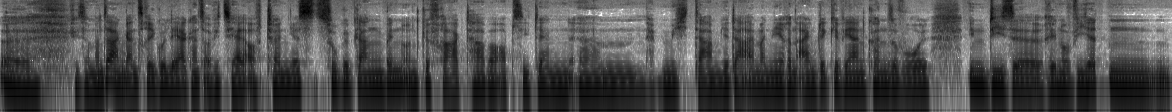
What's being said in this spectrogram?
äh, wie soll man sagen, ganz regulär, ganz offiziell auf Tönnies zugegangen bin und gefragt habe, ob sie denn ähm, mich da mir da einmal näheren Einblick gewähren können, sowohl in diese renovierten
